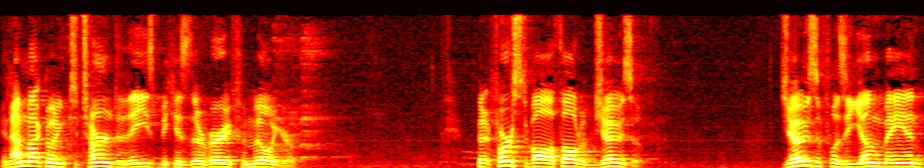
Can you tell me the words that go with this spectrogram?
And I'm not going to turn to these because they're very familiar. But first of all, I thought of Joseph. Joseph was a young man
